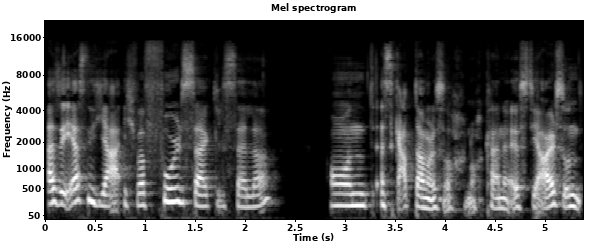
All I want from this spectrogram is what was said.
also erstens ja, ich war Full-Cycle-Seller. Und es gab damals auch noch keine SDRs und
